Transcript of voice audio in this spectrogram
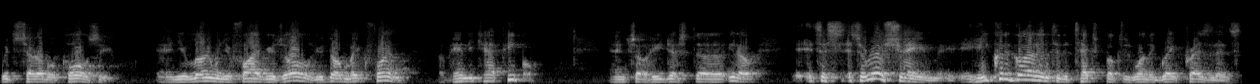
with cerebral palsy. And you learn when you're five years old, you don't make fun of handicapped people. And so he just, uh, you know, it's a it's a real shame. He could have gone into the textbooks as one of the great presidents.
